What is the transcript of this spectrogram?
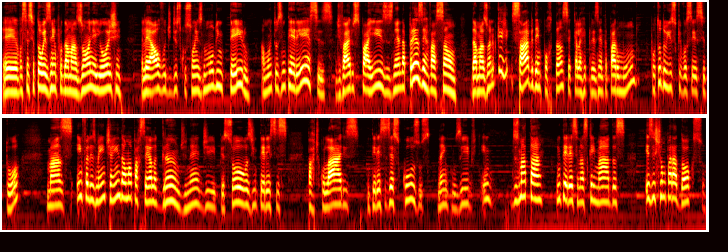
É, você citou o exemplo da Amazônia e hoje ela é alvo de discussões no mundo inteiro. Há muitos interesses de vários países né, da preservação da Amazônia, porque a gente sabe da importância que ela representa para o mundo, por tudo isso que você citou, mas infelizmente ainda há uma parcela grande né, de pessoas, de interesses particulares, interesses escusos, né, inclusive, em desmatar, interesse nas queimadas. Existe um paradoxo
